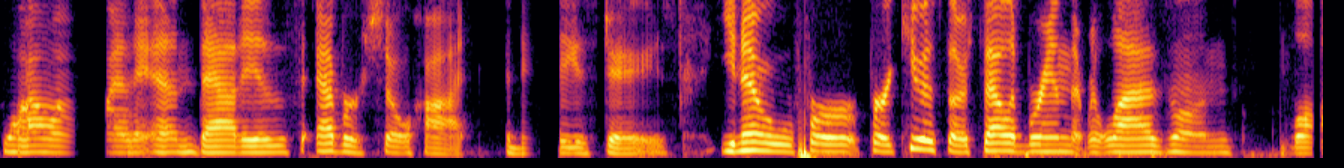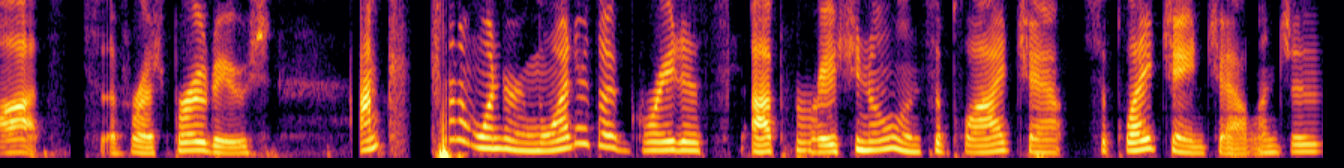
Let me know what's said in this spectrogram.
Wow, and, and that is ever so hot these days. You know, for for a QSR salad brand that relies on lots of fresh produce, I'm kind of wondering what are the greatest operational and supply cha- supply chain challenges,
